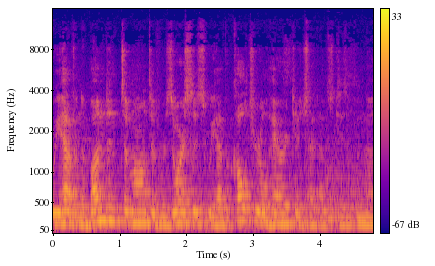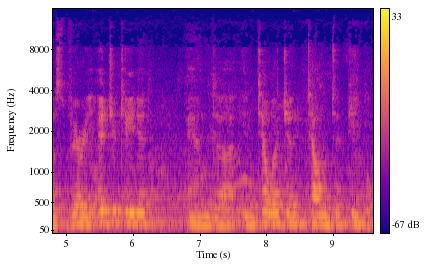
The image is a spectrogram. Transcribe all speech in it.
We have an abundant amount of resources. We have a cultural heritage that has given us very educated and uh, intelligent, talented people.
